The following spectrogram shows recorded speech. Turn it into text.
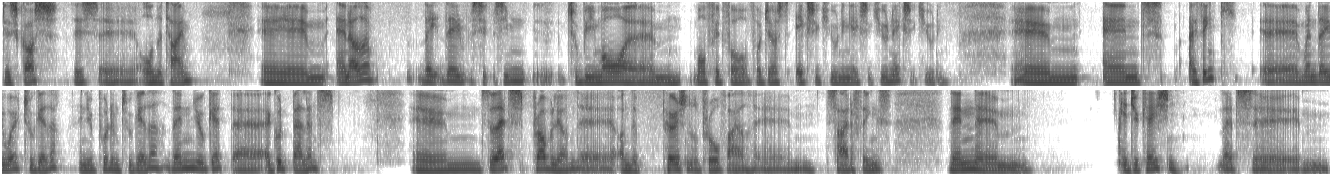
discuss this uh, all the time. Um, and other they they seem to be more um, more fit for for just executing, executing, executing. Um, and I think uh, when they work together and you put them together, then you get uh, a good balance. Um, so that's probably on the on the personal profile um, side of things. Then um, education. That's um,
